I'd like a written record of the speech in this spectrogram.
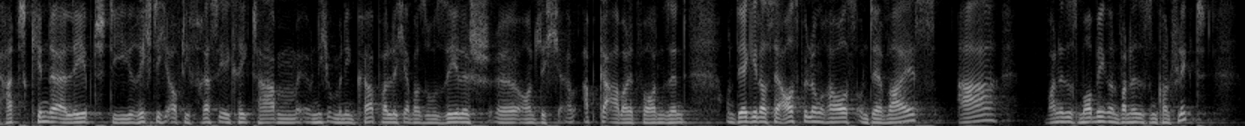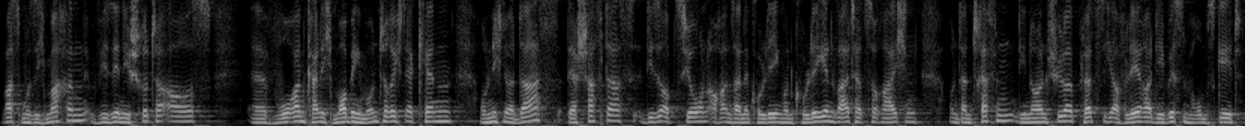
hat Kinder erlebt, die richtig auf die Fresse gekriegt haben, nicht unbedingt körperlich, aber so seelisch äh, ordentlich abgearbeitet worden sind. Und der geht aus der Ausbildung raus und der weiß, a, wann ist es Mobbing und wann ist es ein Konflikt? Was muss ich machen? Wie sehen die Schritte aus? Äh, woran kann ich Mobbing im Unterricht erkennen? Und nicht nur das, der schafft das, diese Option auch an seine Kollegen und Kolleginnen weiterzureichen. Und dann treffen die neuen Schüler plötzlich auf Lehrer, die wissen, worum es geht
